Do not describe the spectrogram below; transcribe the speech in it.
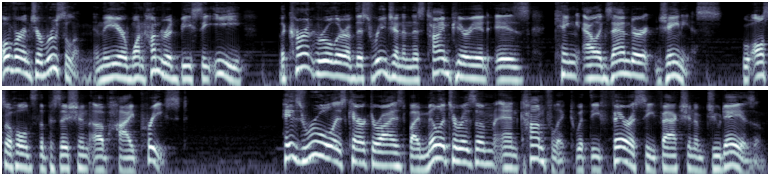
Over in Jerusalem, in the year 100 BCE, the current ruler of this region in this time period is King Alexander Jannaeus, who also holds the position of High Priest. His rule is characterized by militarism and conflict with the Pharisee faction of Judaism.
